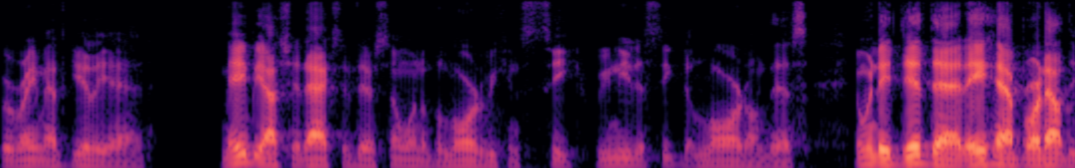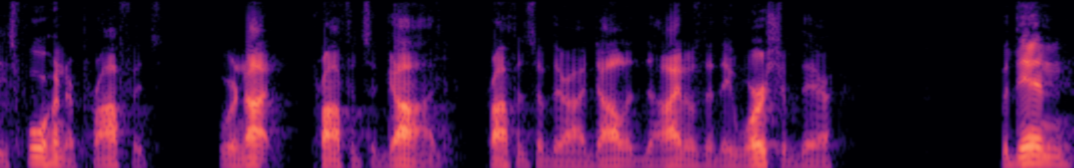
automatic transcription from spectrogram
with Ramoth Gilead. Maybe I should ask if there's someone of the Lord we can seek. We need to seek the Lord on this. And when they did that, Ahab brought out these 400 prophets who were not prophets of God, prophets of their idol- the idols that they worshiped there. But then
